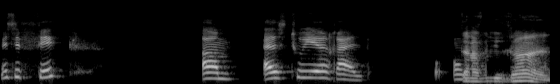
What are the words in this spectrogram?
مثل فکر از توی قلب. دقیقا.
